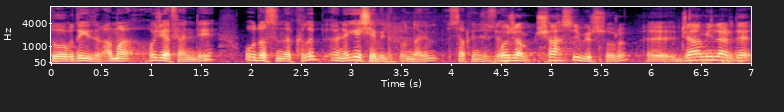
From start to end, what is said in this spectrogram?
doğru değildir. Ama hoca efendi odasında kılıp öne geçebilir. Bunda bir sakıncası yok. Hocam şahsi bir soru. Ee, camilerde e,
